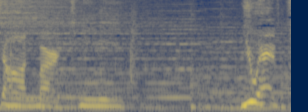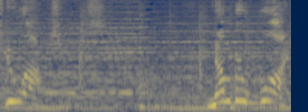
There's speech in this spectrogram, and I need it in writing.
Don Martini. You have two options. Number one,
